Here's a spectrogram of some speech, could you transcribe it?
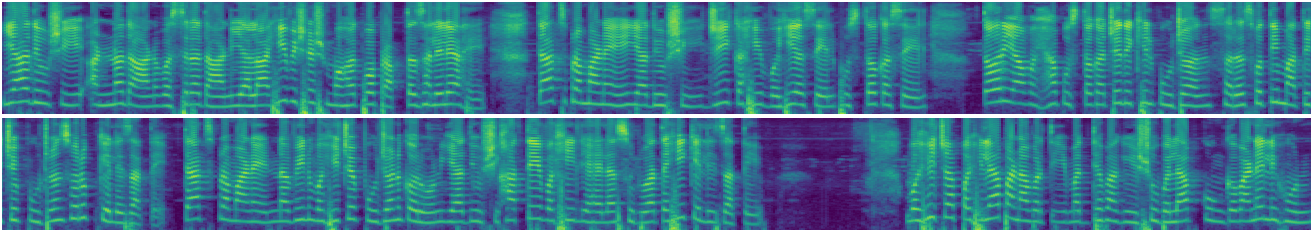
या दिवशी अन्नदान वस्त्रदान यालाही विशेष महत्त्व प्राप्त झालेले आहे. त्याचप्रमाणे या दिवशी जी काही वही असेल पुस्तक असेल तर या वह्या पुस्तकाचे देखील पूजन सरस्वती मातेचे पूजन स्वरूप केले जाते. त्याचप्रमाणे नवीन वहीचे पूजन करून या दिवशी खाते वही लिहायला सुरुवातही केली जाते. वहीच्या पहिल्या पानावरती मध्यभागी शुभलाभ कुंकवाने लिहून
